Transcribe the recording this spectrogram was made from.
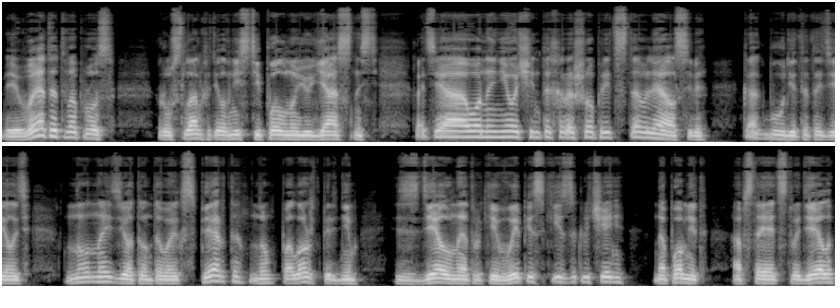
И в этот вопрос Руслан хотел внести полную ясность, хотя он и не очень-то хорошо представлял себе, как будет это делать. Ну, найдет он того эксперта, ну, положит перед ним сделанные от руки выписки из заключения, напомнит обстоятельства дела.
